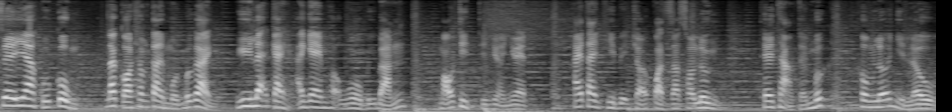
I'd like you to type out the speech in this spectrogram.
CIA cuối cùng đã có trong tay một bức ảnh ghi lại cảnh anh em họ Ngô bị bắn, máu thịt thì nhòe nhòe, hai tay thì bị trói quạt ra sau lưng, thê thảm tới mức không lỡ nhìn lâu.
